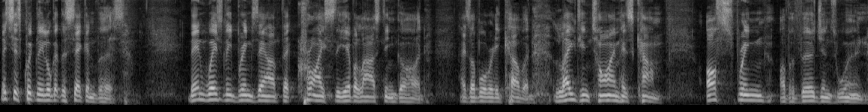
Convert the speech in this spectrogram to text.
Let's just quickly look at the second verse. Then Wesley brings out that Christ, the everlasting God, as I've already covered, late in time has come, offspring of a virgin's womb,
